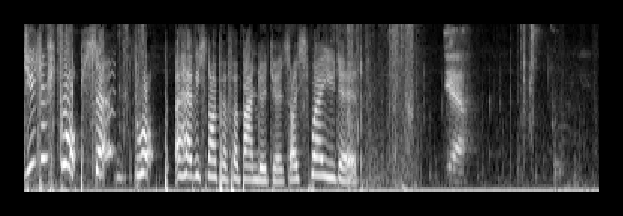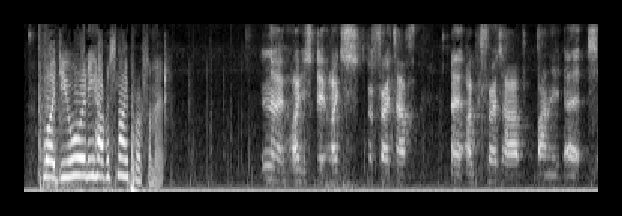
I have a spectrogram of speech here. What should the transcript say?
Did you just drop set drop a heavy sniper for bandages? I swear you did. Yeah. Why, do you already have a sniper or something? No, I just do. I just prefer to have. Uh, I prefer to have ban- uh, s-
